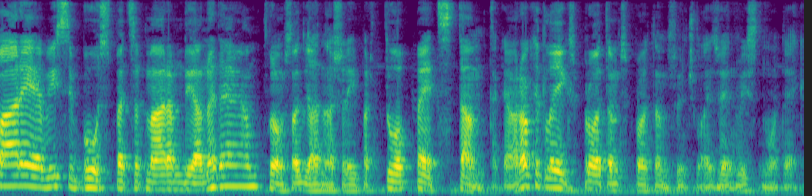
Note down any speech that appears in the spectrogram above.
pārējie visi būs pēc apmēram divām nedēļām. Protams, atgādināšu arī par to pēc tam. Tā kā Rocket League, protams, protams viņš vēl aizvien viss notiek.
